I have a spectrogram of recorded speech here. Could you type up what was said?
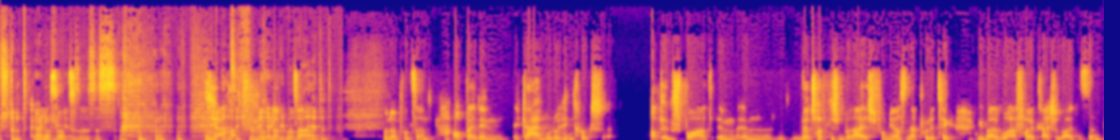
stimmt Geiler irgendwie. Satz. Also es ist ja, hat sich für mich 100%. irgendwie bewahrheitet. 100 Prozent. Auch bei den, egal wo du hinguckst, ob im Sport, im, im wirtschaftlichen Bereich, von mir aus in der Politik, überall wo erfolgreiche Leute sind,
